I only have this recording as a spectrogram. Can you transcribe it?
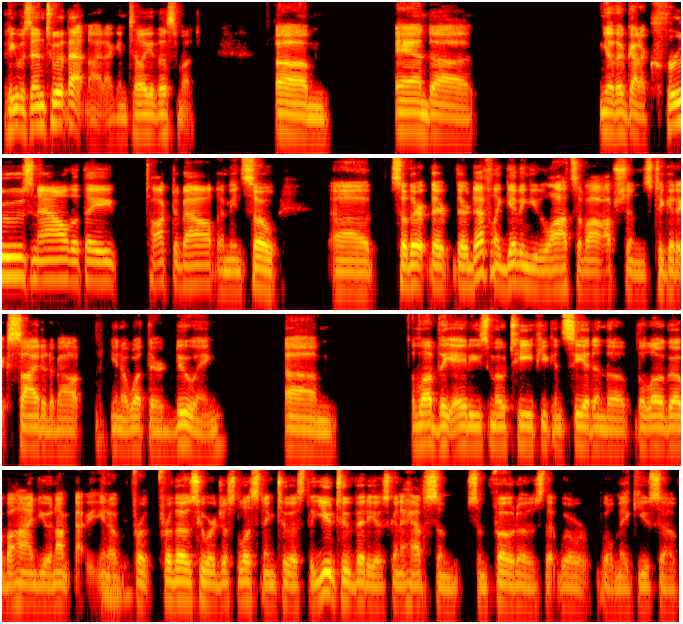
But he was into it that night. I can tell you this much. Um, and uh, you know, they've got a cruise now that they talked about. I mean, so uh, so they're they're they're definitely giving you lots of options to get excited about you know what they're doing. Um, love the 80s motif you can see it in the the logo behind you and i'm you know mm-hmm. for for those who are just listening to us the youtube video is going to have some some photos that we'll we'll make use of.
